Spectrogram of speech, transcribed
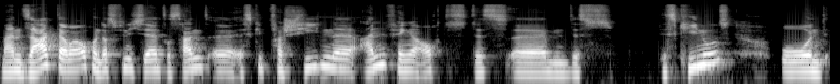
Man sagt aber auch, und das finde ich sehr interessant, äh, es gibt verschiedene Anfänge auch des, des, ähm, des, des Kinos und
